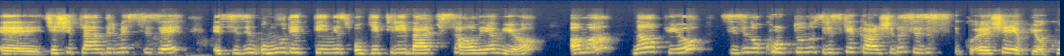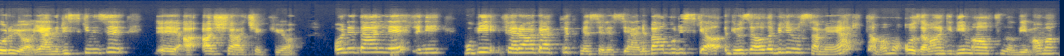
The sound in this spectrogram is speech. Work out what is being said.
E, çeşitlendirme size e, sizin umut ettiğiniz o getiriyi belki sağlayamıyor ama ne yapıyor? Sizin o korktuğunuz riske karşı da sizi e, şey yapıyor, koruyor. Yani riskinizi e, aşağı çekiyor. O nedenle hani bu bir feragatlık meselesi. Yani ben bu riski göze alabiliyorsam eğer tamam o zaman gideyim altın alayım. Ama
